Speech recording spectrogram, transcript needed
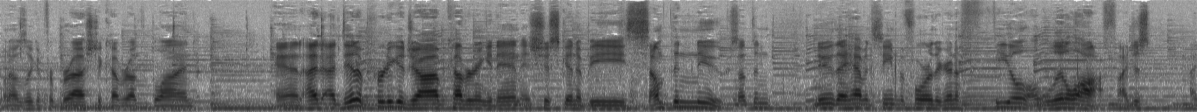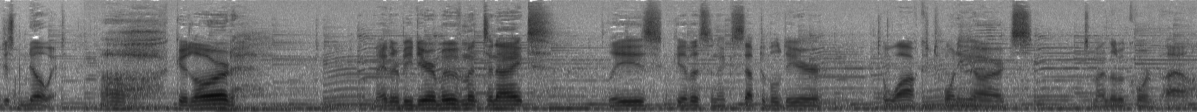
when I was looking for brush to cover up the blind. And I, I did a pretty good job covering it in. It's just going to be something new, something new they haven't seen before. They're going to feel a little off. I just, I just know it. Oh, good Lord. May there be deer movement tonight. Please give us an acceptable deer to walk 20 yards to my little corn pile.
